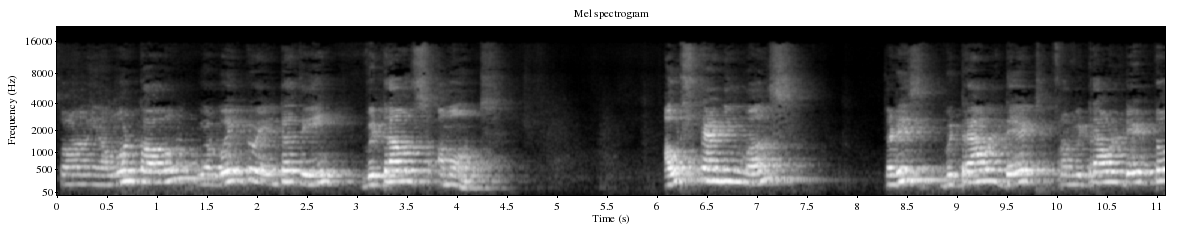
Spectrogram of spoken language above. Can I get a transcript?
So in amount column, you are going to enter the withdrawals amount. Outstanding months. That is withdrawal date from withdrawal date to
